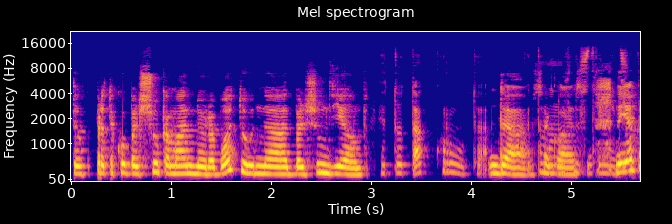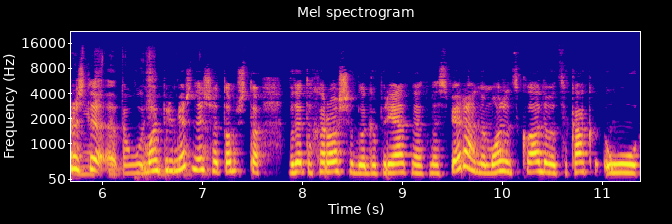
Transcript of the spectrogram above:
Это про такую большую командную работу над большим делом. Это так круто. Да, согласна. Но я просто... Мой пример, знаешь, о том, что вот эта хорошая, благоприятная атмосфера, она может складываться как у,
